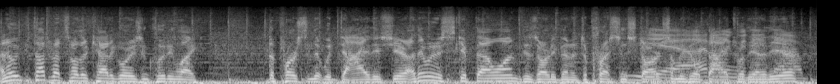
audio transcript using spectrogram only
I know we've talked about some other categories, including like the person that would die this year. I think we're going to skip that one because it's already been a depressing start. Yeah, people I don't died toward the end of the year. that.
